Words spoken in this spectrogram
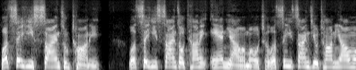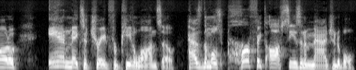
Let's say he signs Ohtani. Let's say he signs Ohtani and Yamamoto. Let's say he signs Ohtani Yamamoto and makes a trade for Pete Alonso. Has the most perfect offseason imaginable.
